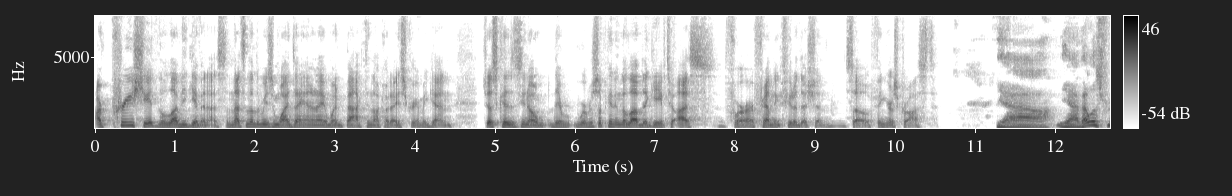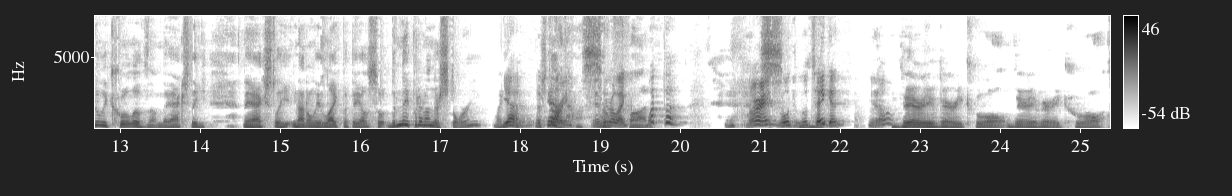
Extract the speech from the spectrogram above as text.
appreciate the love you've given us, and that's another reason why Diane and I went back to Knockout Ice Cream again, just because you know they we're reciprocating the love they gave to us for our Family Feud edition. So fingers crossed. Yeah, yeah, that was really cool of them. They actually, they actually not only liked, but they also didn't they put it on their story? Like, Yeah, their story, was and so we were like, fun. "What the? All right, we'll we'll take it." You know. Very, very cool. Very, very cool.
